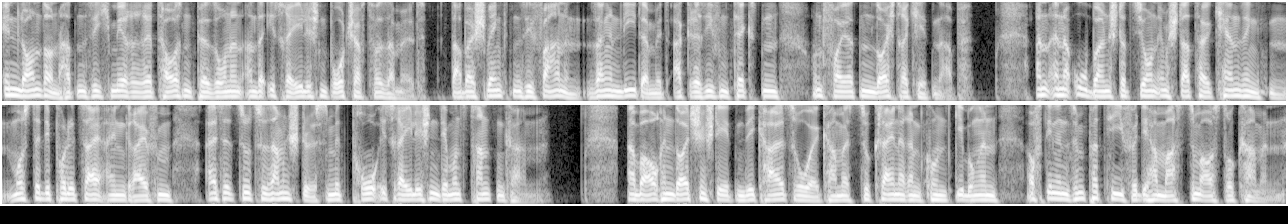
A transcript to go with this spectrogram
In London hatten sich mehrere tausend Personen an der israelischen Botschaft versammelt. Dabei schwenkten sie Fahnen, sangen Lieder mit aggressiven Texten und feuerten Leuchtraketen ab. An einer U-Bahn-Station im Stadtteil Kensington musste die Polizei eingreifen, als es zu Zusammenstößen mit pro-israelischen Demonstranten kam. Aber auch in deutschen Städten wie Karlsruhe kam es zu kleineren Kundgebungen, auf denen Sympathie für die Hamas zum Ausdruck kamen.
